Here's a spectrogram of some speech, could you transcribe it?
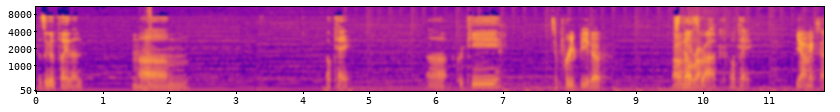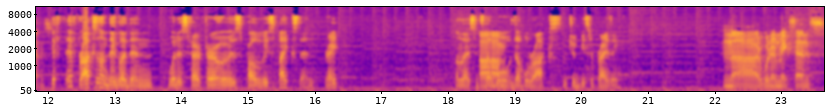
That's a good play then. Mhm. Um, okay. Uh, Grookey, It's a free beat up. Oh, Stealth Rocks. Rock. Okay. Yeah, makes sense. If, if Rocks is on Diglett, then what is Ferro? Ferro is probably Spikes then, right? Unless it's Um, double double Rocks, which would be surprising. Nah, it wouldn't make sense.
